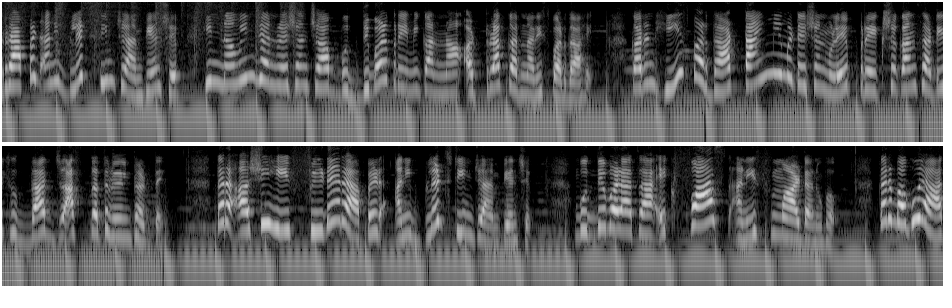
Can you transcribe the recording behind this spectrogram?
रॅपिड आणि ब्लिट्स टीम चॅम्पियनशिप ही नवीन जनरेशनच्या बुद्धिबळ प्रेमिकांना अट्रॅक्ट करणारी स्पर्धा आहे. कारण ही स्पर्धा टाइम लिमिटेशनमुळे प्रेक्षकांसाठी सुद्धा जास्त थ्रिलिंग ठरते. तर अशी ही फिडे रॅपिड आणि ब्लिट्स टीम चॅम्पियनशिप बुद्धिबळाचा एक फास्ट आणि स्मार्ट अनुभव. तर बघूयात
